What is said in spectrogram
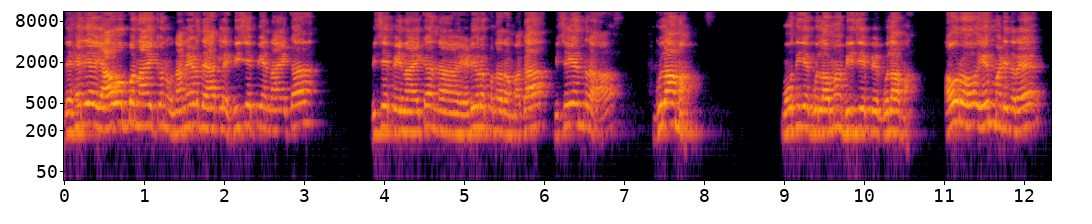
ದೆಹಲಿಯ ಯಾವೊಬ್ಬ ನಾಯಕನು, ನಾನು ಹೇಳಿದೆ ಆಗ್ಲೇ, ಬಿಜೆಪಿಯ ನಾಯಕ ಬಿಜೆಪಿ ನಾಯಕ, ನ- ಯಡಿಯೂರಪ್ಪನವರ ಮಗ ವಿಜಯೇಂದ್ರ ಗುಲಾಮ, ಮೋದಿಯ ಗುಲಾಮ, ಬಿಜೆಪಿಯ ಗುಲಾಮ. ಅವರು ಏನ್ ಮಾಡಿದ್ದಾರೆ?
